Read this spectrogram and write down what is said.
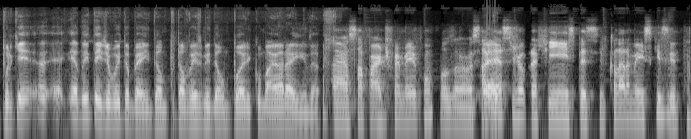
Porque eh, eu não entendi muito bem, então talvez me deu um pânico maior ainda. Ah, essa parte foi meio confusa. Essa, É. essa geografia em específico ela era meio esquisita.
